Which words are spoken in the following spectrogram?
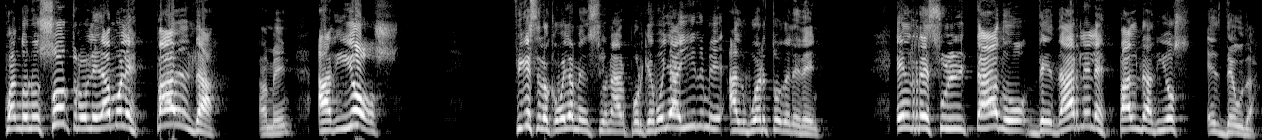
Cuando nosotros le damos la espalda, amén, a Dios, Fíjese lo que voy a mencionar, porque voy a irme al huerto del Edén. El resultado de darle la espalda a Dios es deuda.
